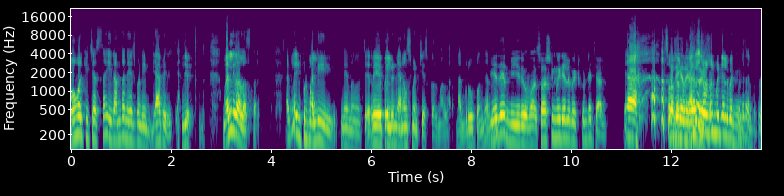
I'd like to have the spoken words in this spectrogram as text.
హోంవర్క్ ఇచ్చేస్తా ఇదంతా నేర్చుకోండి ఈ గ్యాప్ ఇది అని చెప్తున్నా. మళ్ళీ వాళ్ళు వస్తారు. అట్లా ఇప్పుడు మళ్ళీ నేను రేపు ఎల్లుండి అనౌన్స్మెంట్ చేసుకోవాలి మళ్ళీ. నాకు గ్రూప్ ఉంది ఏదే మీరు సోషల్ మీడియాలో పెట్టుకుంటే చాలు. సోషల్ మీడియాలో పెట్టుకుంటే సరిపోతుంది.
